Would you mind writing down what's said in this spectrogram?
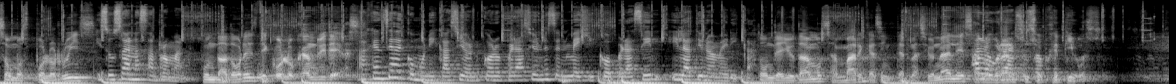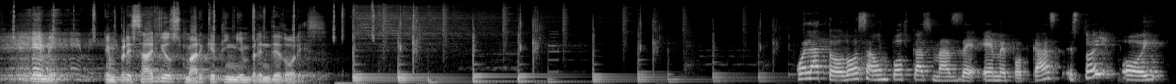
Somos Polo Ruiz y Susana San Román, fundadores de Colocando Ideas, agencia de comunicación con operaciones en México, Brasil y Latinoamérica, donde ayudamos a marcas internacionales a, lograr, sus objetivos. M. Empresarios, marketing y emprendedores. Hola a todos a un podcast más de M Podcast. Estoy hoy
